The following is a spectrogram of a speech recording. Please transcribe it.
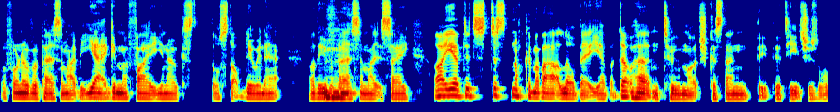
or for another person it might be yeah give them a fight you know because they'll stop doing it or the other Mhm. person might say oh yeah just just knock them about a little bit yeah but don't hurt them too much because then the, the teachers will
